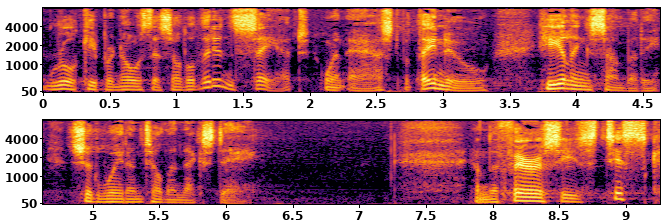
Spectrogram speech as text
rule keeper knows this, although they didn't say it when asked, but they knew healing somebody should wait until the next day. And the Pharisees tisk,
